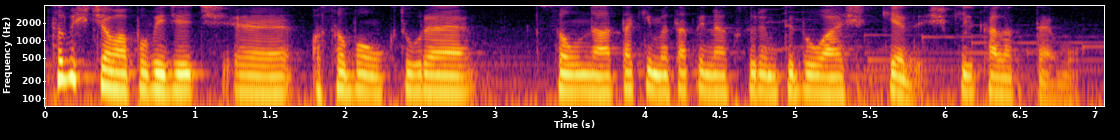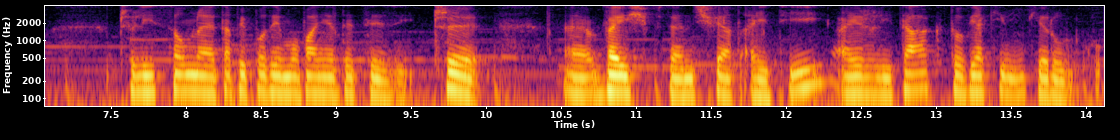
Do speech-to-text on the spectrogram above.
Co byś chciała powiedzieć e, osobom, które są na takim etapie, na którym ty byłaś kiedyś, kilka lat temu? Czyli są na etapie podejmowania decyzji, czy e, wejść w ten świat IT, a jeżeli tak, to w jakim kierunku?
